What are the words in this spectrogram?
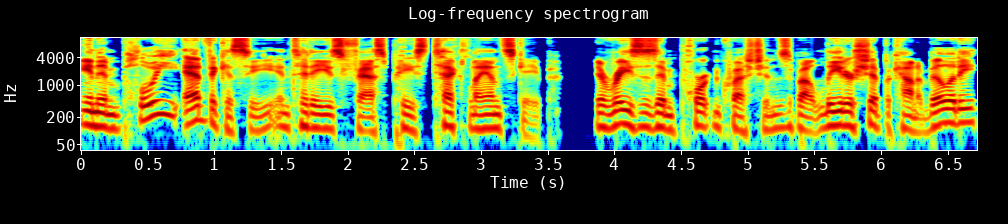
and employee advocacy in today's fast-paced tech landscape. It raises important questions about leadership accountability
